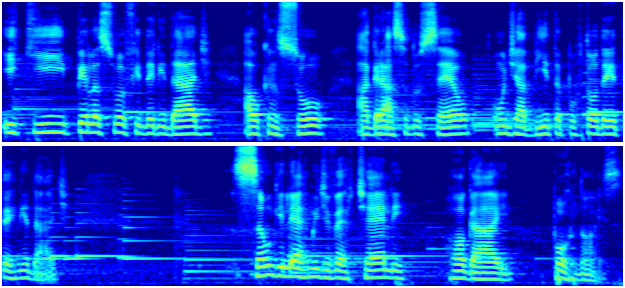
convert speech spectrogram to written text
e que, pela sua fidelidade, alcançou a graça do céu, onde habita por toda a eternidade. São Guilherme de Vercelli, rogai por nós.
